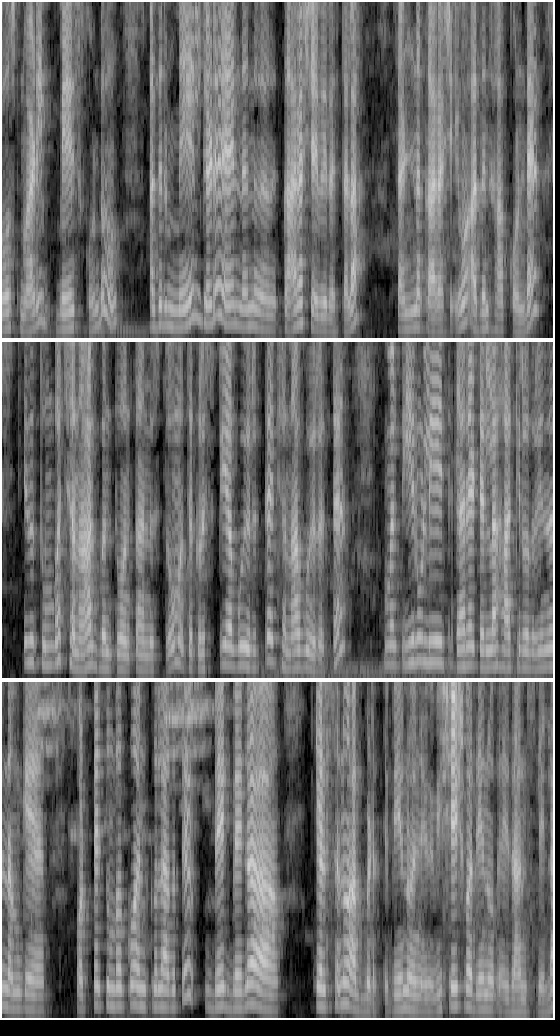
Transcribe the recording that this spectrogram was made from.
ರೋಸ್ಟ್ ಮಾಡಿ ಬೇಯಿಸ್ಕೊಂಡು ಅದ್ರ ಮೇಲ್ಗಡೆ ನನ್ನ ಖಾರ ಶೇವ್ ಇರುತ್ತಲ್ಲ ಸಣ್ಣ ಖಾರ ಶೇವು, ಅದನ್ನು ಹಾಕ್ಕೊಂಡೆ. ಇದು ತುಂಬ ಚೆನ್ನಾಗಿ ಬಂತು ಅಂತ ಅನ್ನಿಸ್ತು. ಮತ್ತು ಕ್ರಿಸ್ಪಿಯಾಗೂ ಇರುತ್ತೆ, ಚೆನ್ನಾಗೂ ಇರುತ್ತೆ. ಮತ್ತು ಈರುಳ್ಳಿ, ಕ್ಯಾರೆಟ್ ಎಲ್ಲ ಹಾಕಿರೋದ್ರಿಂದ ನಮಗೆ ಹೊಟ್ಟೆ ತುಂಬಕ್ಕೂ ಅನುಕೂಲ ಆಗುತ್ತೆ. ಬೇಗ ಬೇಗ ಕೆಲಸನೂ ಆಗಿಬಿಡುತ್ತೆ. ಏನು ವಿಶೇಷವಾದೇನು ಇದು ಅನಿಸ್ಲಿಲ್ಲ.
